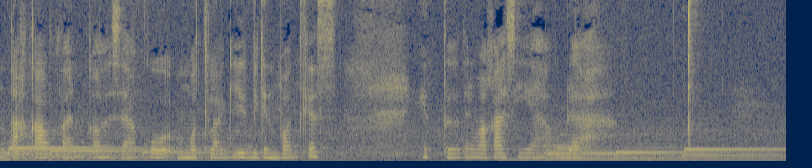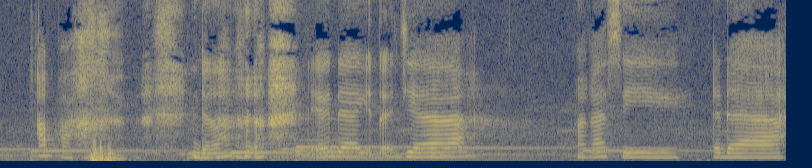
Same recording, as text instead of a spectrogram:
entah kapan kalau saya aku mood lagi bikin podcast. Itu terima kasih ya udah apa? Udah ya udah gitu aja. Makasih. Dadah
